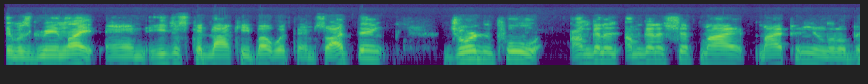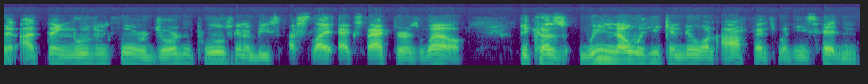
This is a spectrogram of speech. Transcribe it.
it was green light, and he just could not keep up with him. So I think Jordan Poole. I'm gonna I'm gonna shift my my opinion a little bit. I think moving forward, Jordan Poole's gonna be a slight X factor as well because we know what he can do on offense when he's hitting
